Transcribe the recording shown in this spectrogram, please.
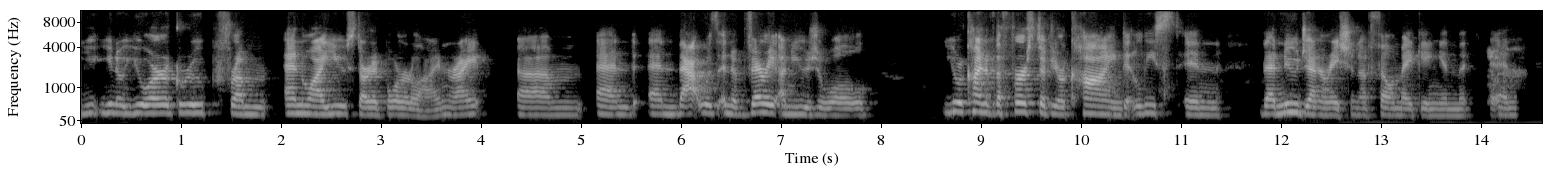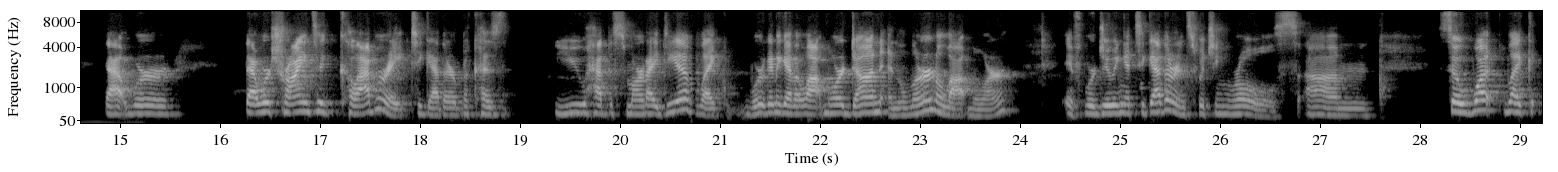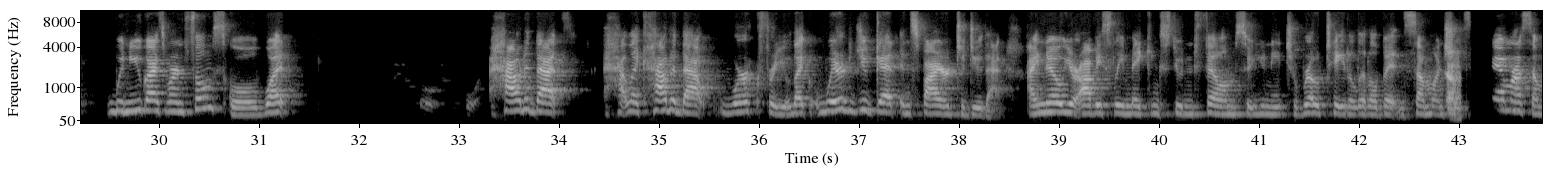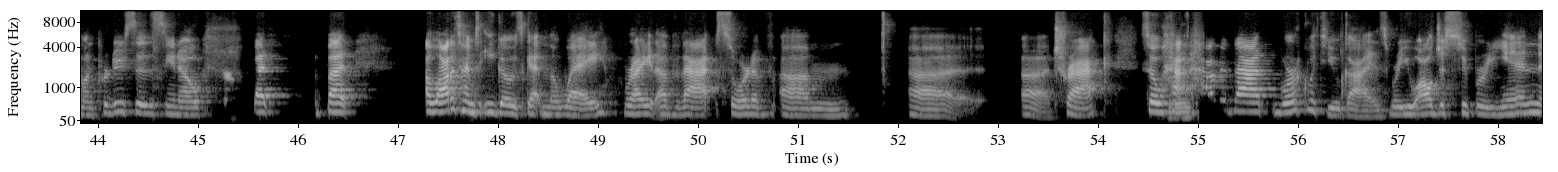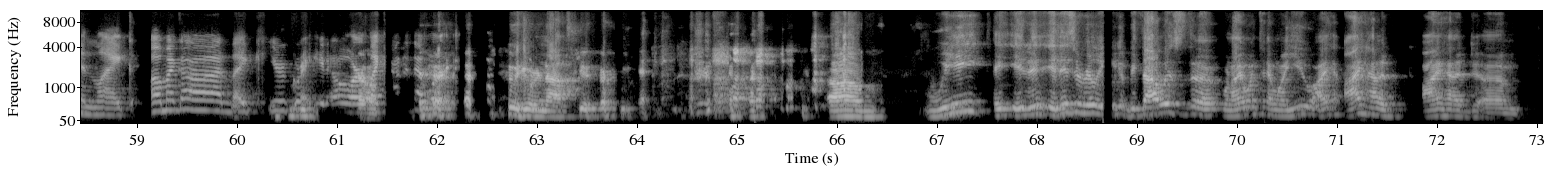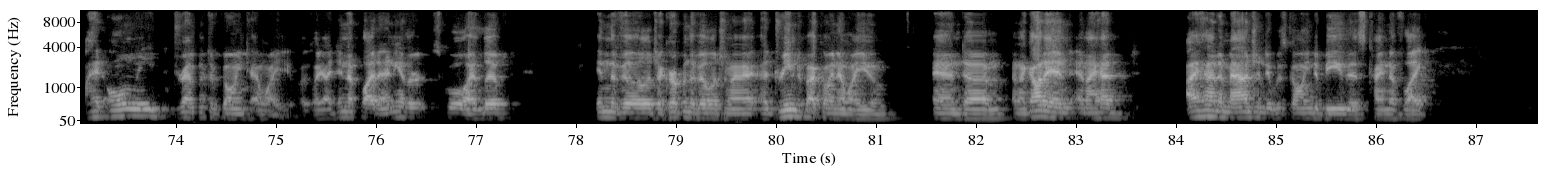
you, you know your group from NYU started Borderline, right? Um, and and that was in a very unusual. You were kind of the first of your kind, at least in the new generation of filmmaking, in the and that were that were trying to collaborate together because you had the smart idea of like we're going to get a lot more done and learn a lot more if we're doing it together and switching roles. Um, so what like when you guys were in film school, what, how did that, how, like, how did that work for you? Like, where did you get inspired to do that? I know you're obviously making student films, so you need to rotate a little bit and someone yeah. shoots the camera, someone produces, you know, but, but a lot of times egos get in the way, right, of that sort of um, uh, uh, track. So mm-hmm. how, how did that work with you guys? Were you all just super yin and like, oh my God, like you're great, you know, or like how did that work? we were not super yin. um, we it, it is a really good but that was the when I went to NYU, I I had I had um, I had only dreamt of going to NYU. I was like I didn't apply to any other school. I lived in the village. I grew up in the village and I had dreamed about going to NYU. And um, and I got in and I had I had imagined it was going to be this kind of like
